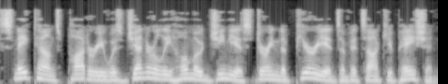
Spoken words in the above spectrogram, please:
Snaketown's pottery was generally homogeneous during the periods of its occupation.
